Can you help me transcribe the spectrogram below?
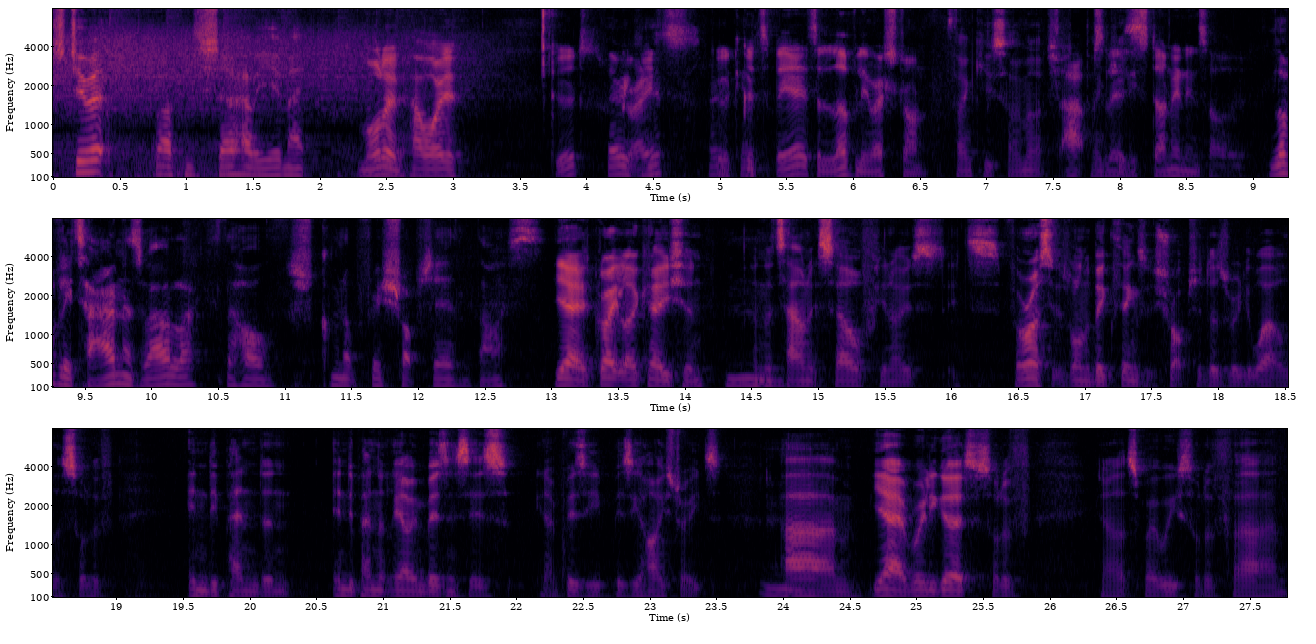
Stuart, welcome to the show. How are you, mate? Morning. How are you? Good. Very Great. good, very good. good. Good to be here. It's a lovely restaurant. Thank you so much. It's absolutely Thank you. stunning inside. Lovely town as well. Like the whole sh- coming up through Shropshire, nice. Yeah, great location, and Mm. the town itself. You know, it's, it's for us. It was one of the big things that Shropshire does really well. The sort of independent, independently owned businesses. You know, busy, busy high streets. Mm. Um, yeah, really good. Sort of, you know, that's where we sort of um,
